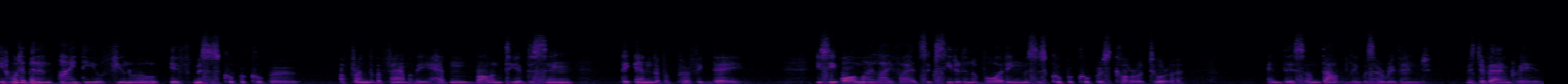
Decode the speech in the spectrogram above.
It would have been an ideal funeral if Mrs. Cooper Cooper, a friend of the family, hadn't volunteered to sing The End of a Perfect Day. You see, all my life I had succeeded in avoiding Mrs. Cooper Cooper's coloratura. And this undoubtedly was her revenge. Mr. Van Cleve,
